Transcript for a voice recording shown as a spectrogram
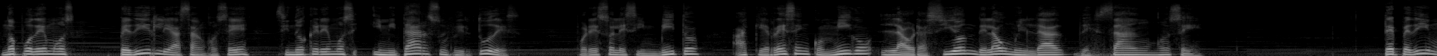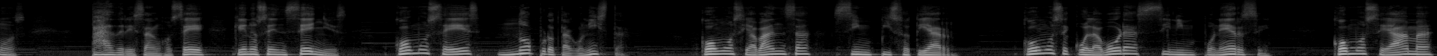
No podemos pedirle a San José si no queremos imitar sus virtudes. Por eso les invito a que recen conmigo la oración de la humildad de San José. Te pedimos, Padre San José, que nos enseñes cómo se es no protagonista, cómo se avanza sin pisotear, cómo se colabora sin imponerse, cómo se ama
